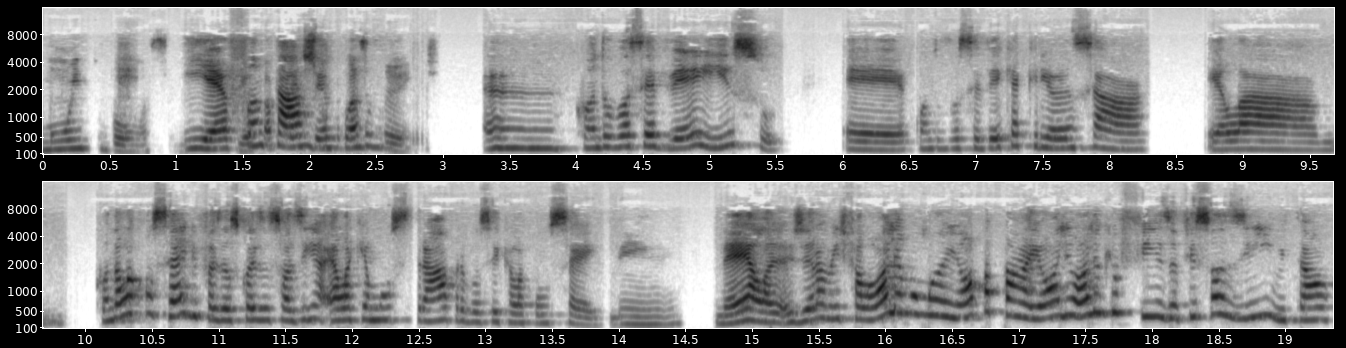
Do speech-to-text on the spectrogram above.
muito bom. Assim. E é fantástico quando, uh, quando você vê isso, é, quando você vê que a criança, ela, quando ela consegue fazer as coisas sozinha, ela quer mostrar para você que ela consegue. Sim. Né? Ela geralmente fala: Olha, mamãe, ó, papai, olha, olha o que eu fiz, eu fiz sozinho e tal.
